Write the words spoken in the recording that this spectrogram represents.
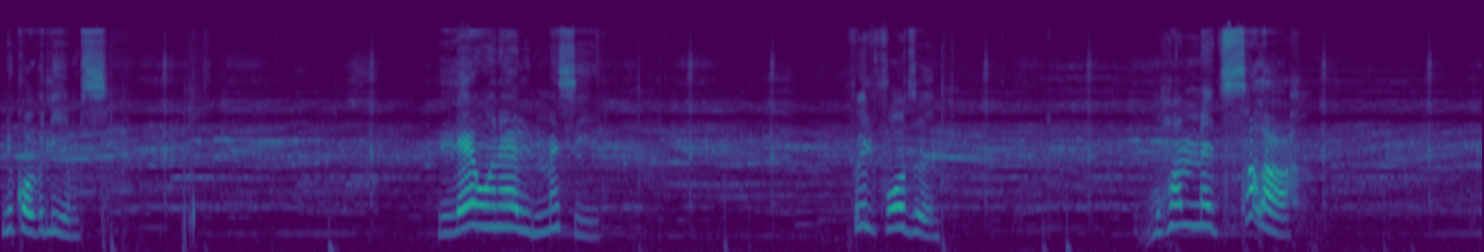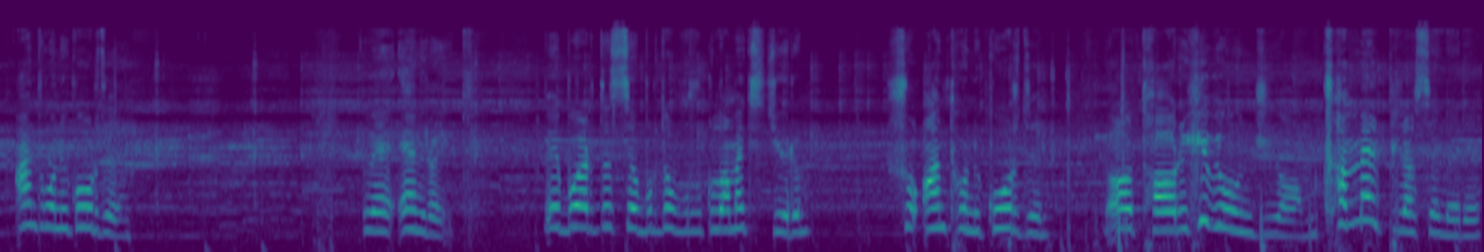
Nico Williams. Lionel Messi. Phil Foden. Muhammed Salah. Anthony Gordon ve Enrique. Ve bu arada size burada vurgulamak istiyorum. Şu Anthony Gordon ya tarihi bir oyuncu ya. Mükemmel plaseleri,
